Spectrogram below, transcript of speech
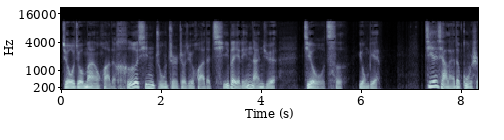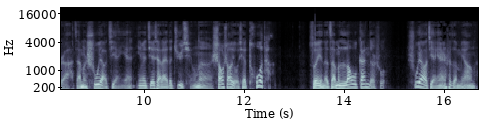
九九漫画的核心主旨。这句话的齐贝林男爵就此永别。接下来的故事啊，咱们书要简言，因为接下来的剧情呢稍稍有些拖沓，所以呢，咱们捞干的说，书要简言是怎么样呢？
